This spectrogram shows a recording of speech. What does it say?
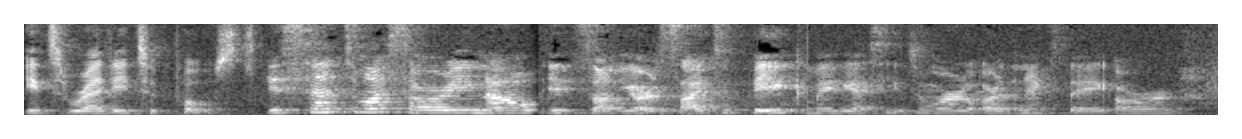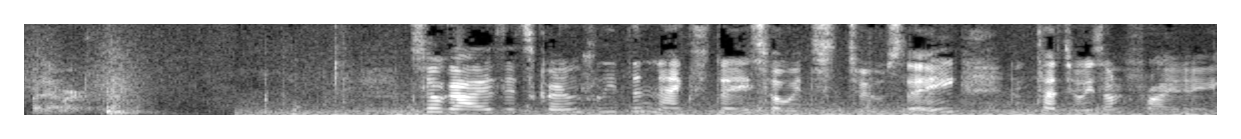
It's ready to post. It's sent to my story now. It's on your side to pick. Maybe I see you tomorrow or the next day or whatever. So guys, it's currently the next day, so it's Tuesday and tattoo is on Friday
